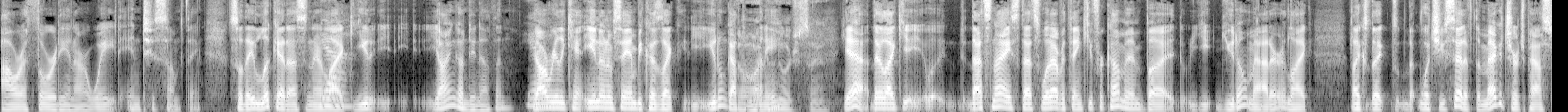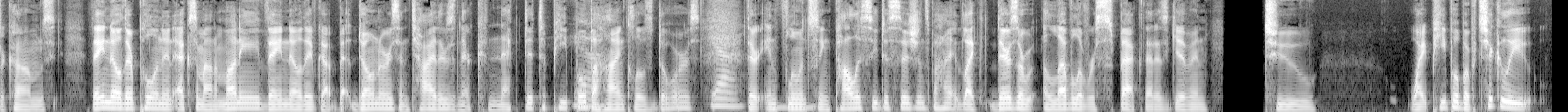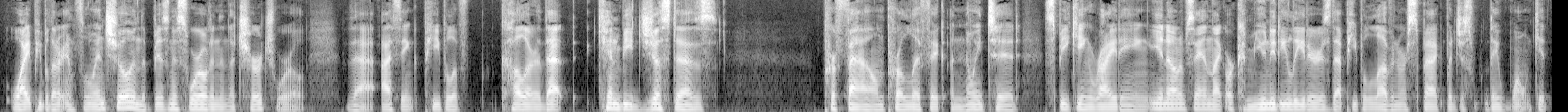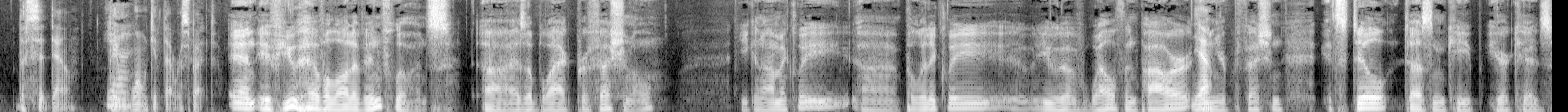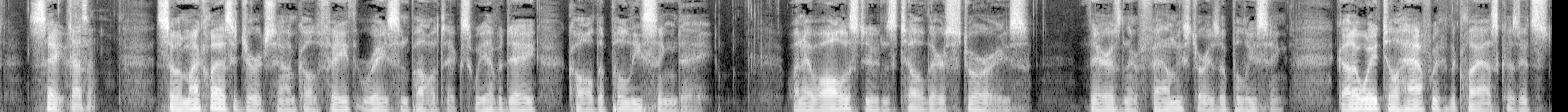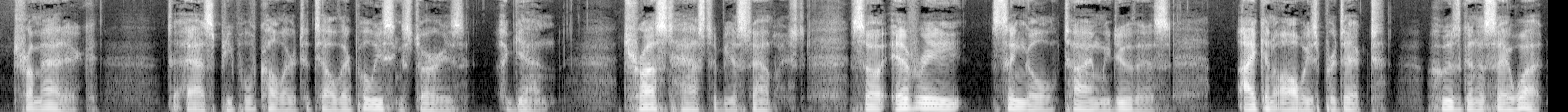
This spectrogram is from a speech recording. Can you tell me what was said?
our authority and our weight into something. So they look at us and they're Yeah. like, "You, y- y'all ain't gonna do nothing. Yeah. Y'all really can't." You know what I'm saying? Because like you don't got the No, I money. know what you're saying. Yeah, they're like, "Y- "That's nice. That's whatever. Thank you for coming, but you, you don't matter." Like, like, like what you said. If the megachurch pastor comes, they know they're pulling in X amount of money. They know they've got be- donors and tithers, and they're connected to people Yeah. behind closed doors. Yeah. They're influencing policy decisions behind. Like, there's a, a level of respect that is given to white people, but particularly white people that are influential in the business world and in the church world. That I think people of color that can be just as profound, prolific, anointed, speaking, writing, you know what I'm saying? Like, or community leaders that people love and respect, but just they won't get the sit down. Yeah. They won't get that respect. And if you have a lot of influence uh, as a black professional, economically, uh, politically, you have wealth and power Yeah. in your profession, it still doesn't keep your kids safe. Doesn't. So, in my class at Georgetown called Faith, Race, and Politics, we have a day called the Policing Day when I have all the students tell their stories, theirs and their family stories of policing. Got to wait till halfway through the class because it's traumatic to ask people of color to tell their policing stories again. Trust has to be established. So, every single time we do this, I can always predict who's going to say what.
